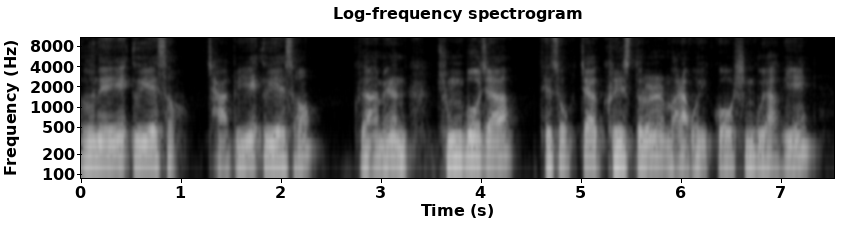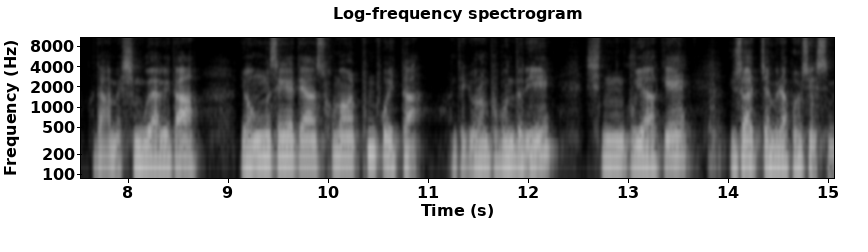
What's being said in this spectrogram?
은혜에 의해서, 자비에 의해서, 그 다음에는 중보자, 대속자 그리스도를 말하고 있고, 신구약이, 그 다음에 신구약이다. 영생에 대한 소망을 품고 있다. 이제 이런 부분들이 신구약의 유사점이라 볼 수 있습니다.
